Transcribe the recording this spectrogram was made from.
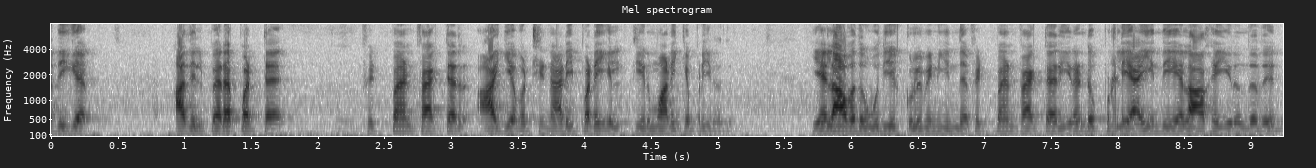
அதிக அதில் பெறப்பட்ட ஃபிட்மேன் ஃபேக்டர் ஆகியவற்றின் அடிப்படையில் தீர்மானிக்கப்படுகிறது. ஏழாவது ஊதியக் குழுவின் இந்த ஃபிட்மேன் ஃபேக்டர் இரண்டு புள்ளி ஐந்து ஏழாக இருந்தது.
